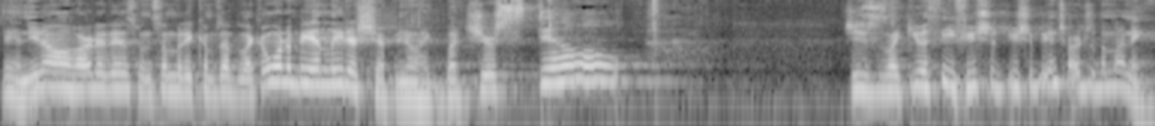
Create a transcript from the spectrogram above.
Man, you know how hard it is when somebody comes up like, I want to be in leadership. And you're like, but you're still. Jesus is like, you a thief. You should, you should be in charge of the money.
